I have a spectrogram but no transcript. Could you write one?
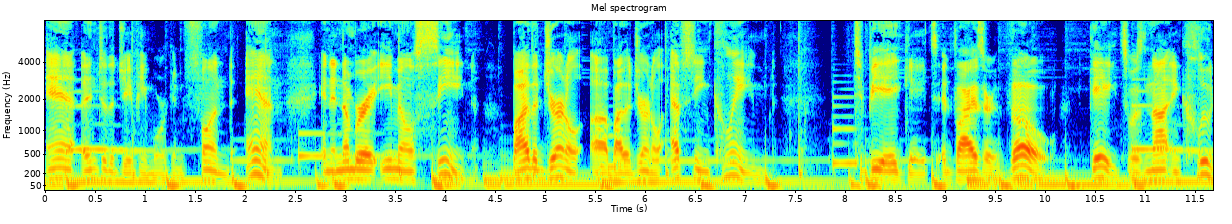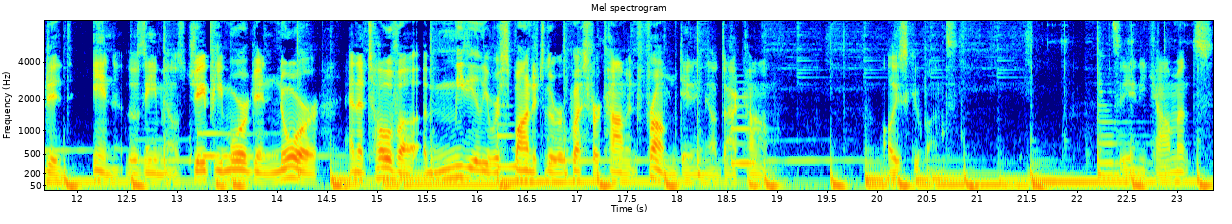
and into the JP Morgan fund and in a number of emails seen by the journal uh, by the journal Epstein claimed to be a Gates advisor though Gates was not included in those emails. JP Morgan nor Antonova immediately responded to the request for comment from DailyMail.com all these coupons. See any comments?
